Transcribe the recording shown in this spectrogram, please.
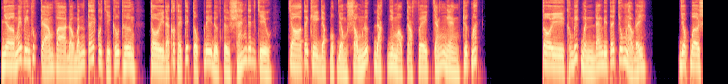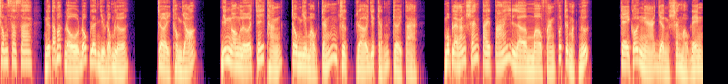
Nhờ mấy viên thuốc cảm và đòn bánh tét của chị cứu thương, tôi đã có thể tiếp tục đi được từ sáng đến chiều, cho tới khi gặp một dòng sông nước đặc như màu cà phê trắng ngang trước mắt. Tôi không biết mình đang đi tới chốn nào đây. Dọc bờ sông xa xa, người ta bắt đầu đốt lên nhiều đống lửa. Trời không gió. Những ngọn lửa cháy thẳng, trông như màu trắng rực rỡ giữa cảnh trời tà. Một làn ánh sáng tai tái lờ mờ phản phất trên mặt nước. Cây cối ngã dần sang màu đen,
